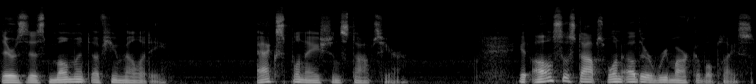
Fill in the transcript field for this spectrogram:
there's this moment of humility. Explanation stops here. It also stops one other remarkable place.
